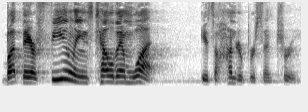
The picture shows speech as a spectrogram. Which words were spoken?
But their feelings tell them what? It's 100% true.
